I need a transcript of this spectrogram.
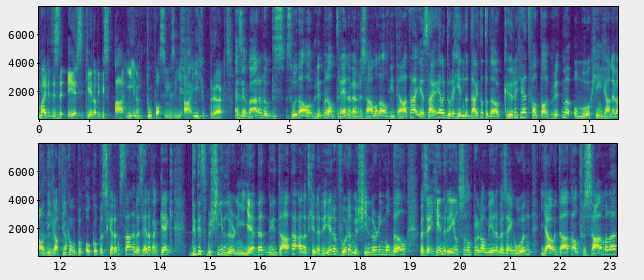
maar dit is de eerste keer dat ik eens AI in een toepassing zie, AI gebruikt. En zij waren ook dus zo dat algoritme aan het trainen. Wij verzamelden al die data en je zag eigenlijk doorheen de dag dat de nauwkeurigheid van het algoritme omhoog ging gaan. En we hadden die grafiek ook, op, ook op een scherm staan en we zeiden van kijk, dit is machine learning. Jij bent nu data aan het genereren voor een machine learning model. Wij zijn geen regeltjes aan het programmeren, wij zijn gewoon jouw data aan het verzamelen,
